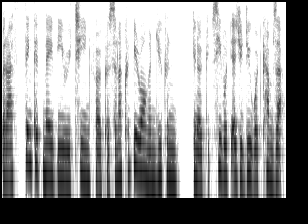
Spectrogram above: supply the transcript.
but I think it may be routine focused. And I could be wrong. And you can, you know, see what, as you do, what comes up.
